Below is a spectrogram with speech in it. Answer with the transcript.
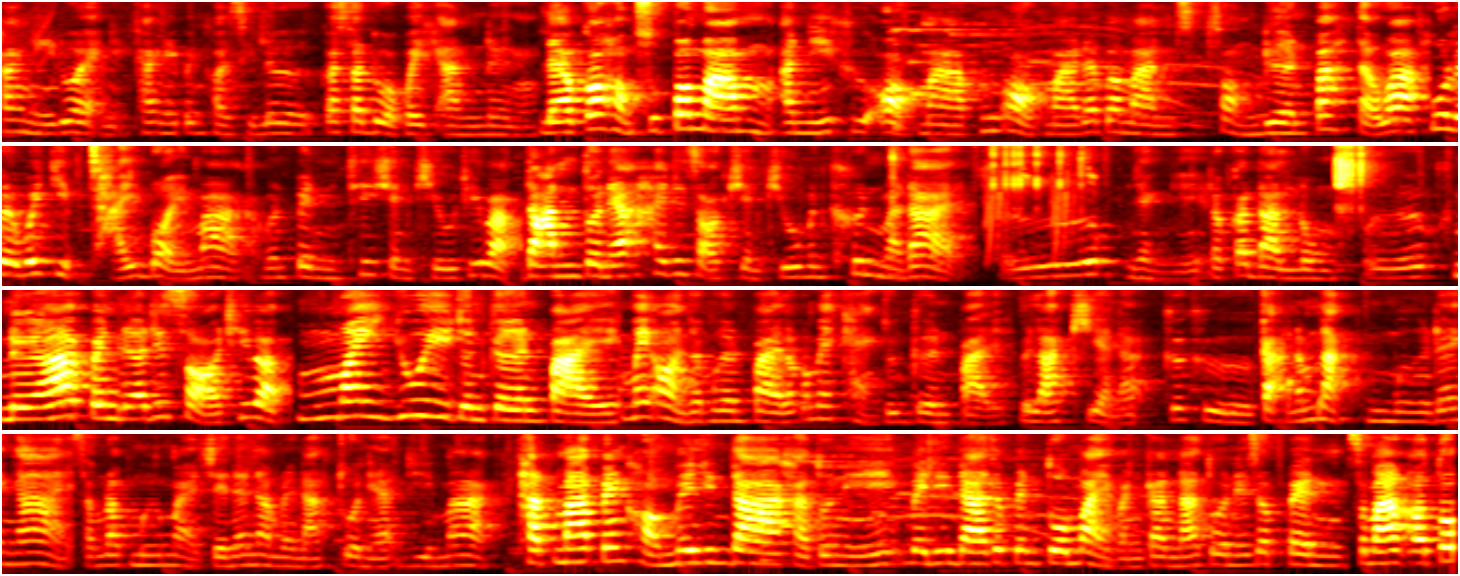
ข้างนี้ด้วยนี่ข้างนี้เป็นคอนซีลเลอร์ก็สะดวกไปอีกอันหนึ่งแล้วก็ของซูเปอร์มัมอันนี้คือออกมาเพิ่งออกมาได้ประมาณ 2 เดือนปะแต่ว่าพูดเลยว่าหยิบใช้บ่อยมาก มันเป็นที่เขียนคิ้วที่แบบดันตัวเนี้ยให้ดินสอเขียนคิ้วมันขึ้นมาได้ปึ๊บอย่างนี้แล้วก็ดันลงปึ๊บเนื้อเป็นเนื้ออดินสอที่แบบไม่ยุ่ยจนเกินไป ไม่อ่อนจนเกินไป แล้วก็ไม่แข็งจนเกินไป เวลาเขียนอะก็คือกะน้ำหนักมือได้ง่ายสำหรับมือใหม่เจนแนะนำเลยนะ ตัวนี้ดีมาก ถัดมาเป็นของเมลินดาค่ะตัวนี้เมลินดาจะเป็นตัวใหม่เหมือนกันนะ ตัวนี้จะเป็นสมาร์ทออโต้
